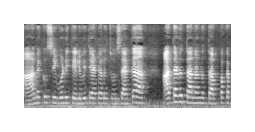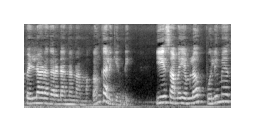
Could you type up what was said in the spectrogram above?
ఆమెకు శివుడి తెలివితేటలు చూశాక అతడు తనను తప్పక పెళ్ళాడగలడన్న నమ్మకం కలిగింది. ఈ సమయంలో పులి మీద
